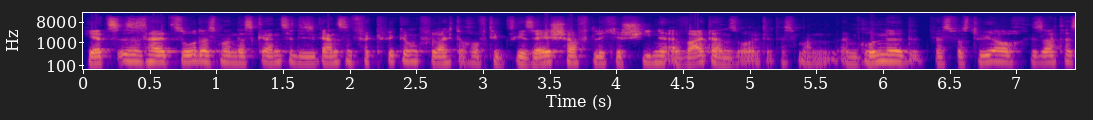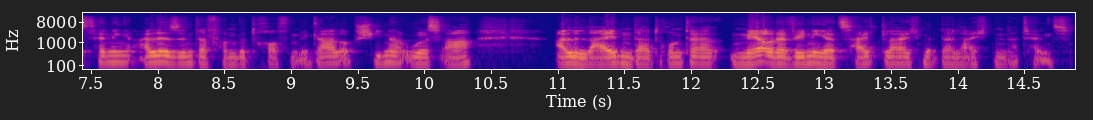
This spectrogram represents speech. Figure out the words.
Jetzt ist es halt so, dass man das Ganze, diese ganzen Verquickungen vielleicht auch auf die gesellschaftliche Schiene erweitern sollte. Dass man im Grunde, das, was du ja auch gesagt hast, Henning, alle sind davon betroffen. Egal ob China, USA, alle leiden darunter mehr oder weniger zeitgleich mit einer leichten Latenz.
